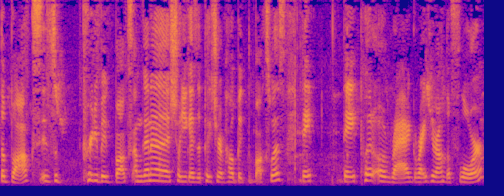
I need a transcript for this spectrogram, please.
The box is a pretty big box. I'm gonna show you guys a picture of how big the box was. They they put a rag right here on the floor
